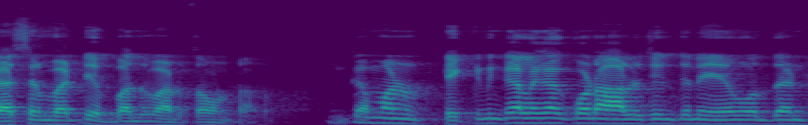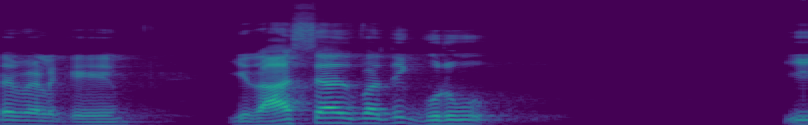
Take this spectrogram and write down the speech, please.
దశను బట్టి ఇబ్బంది పడుతూ ఉంటారు. ఇంకా మనం టెక్నికల్గా కూడా ఆలోచించిన ఏమవుద్దంటే వీళ్ళకి ఈ రాష్ట్రాధిపతి గురువు ఈ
